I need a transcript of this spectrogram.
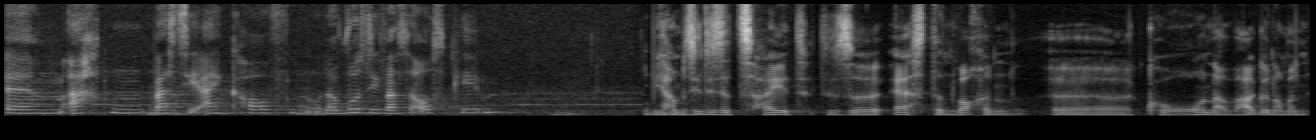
ähm, achten, was sie einkaufen oder wo sie was ausgeben. Wie haben Sie diese Zeit, diese ersten Wochen äh, Corona wahrgenommen?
